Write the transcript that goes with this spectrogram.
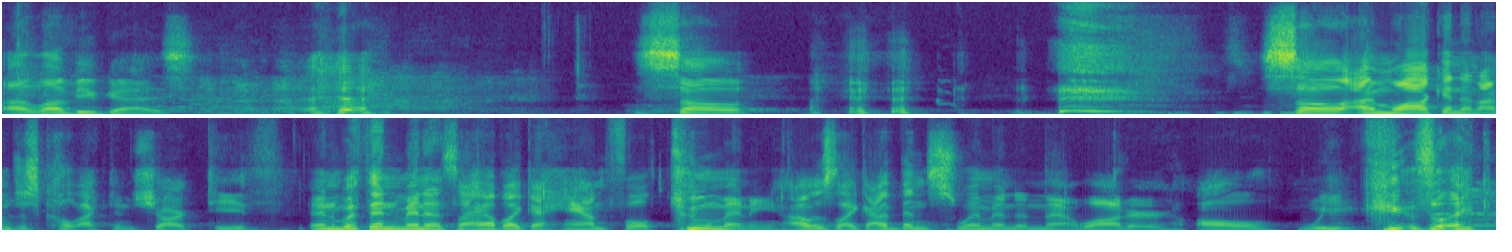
I love you guys. so so I'm walking and I'm just collecting shark teeth. And within minutes, I have like a handful, too many. I was like, I've been swimming in that water all week. it's like,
